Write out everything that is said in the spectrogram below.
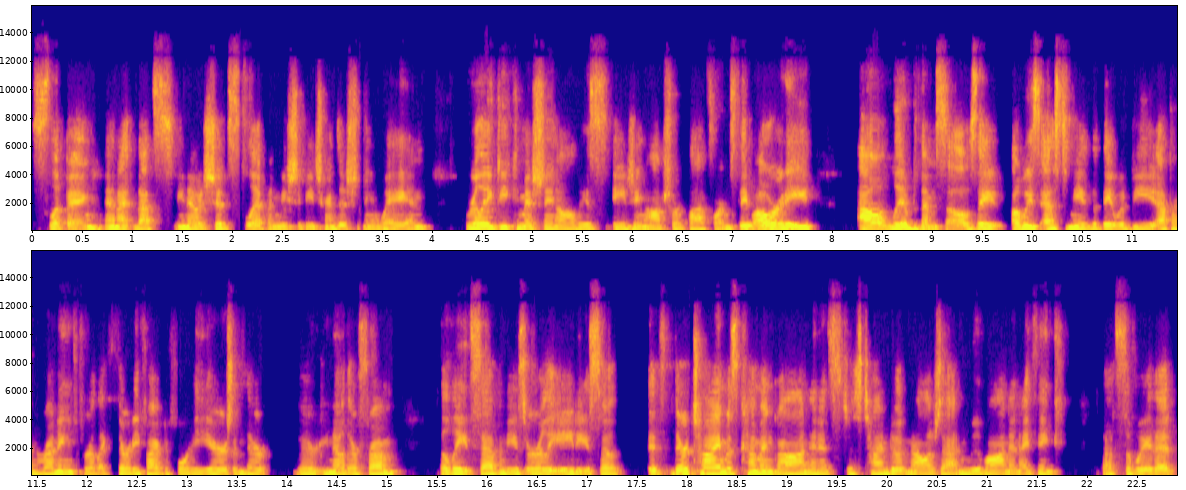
slipping. And I, that's, you know, it should slip and we should be transitioning away and really decommissioning all these aging offshore platforms. They've already outlived themselves. They always estimated that they would be up and running for like 35 to 40 years. And they're, they're, you know, they're from the late 70s, early 80s. So it's their time has come and gone. And it's just time to acknowledge that and move on. And I think that's the way that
